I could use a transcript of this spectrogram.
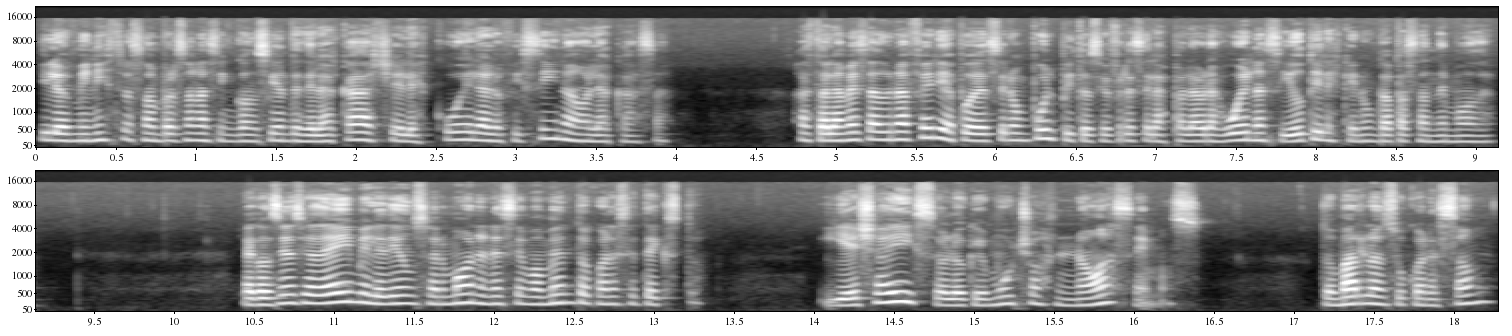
y los ministros son personas inconscientes de la calle, la escuela, la oficina o la casa. Hasta la mesa de una feria puede ser un púlpito si ofrece las palabras buenas y útiles que nunca pasan de moda. La conciencia de Amy le dio un sermón en ese momento con ese texto, y ella hizo lo que muchos no hacemos, tomarlo en su corazón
